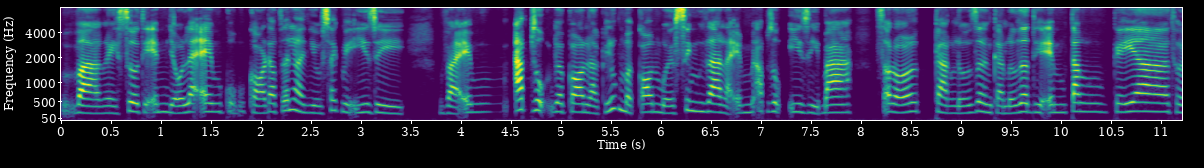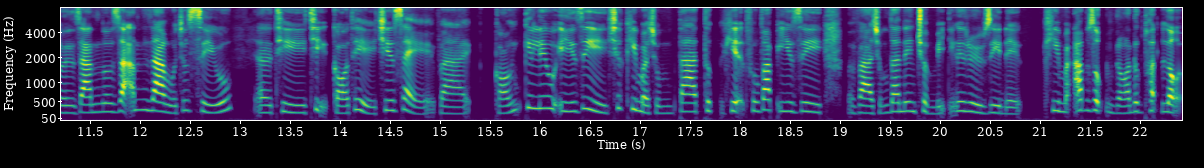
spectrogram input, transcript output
Và ngày xưa thì em nhớ là em cũng có đọc rất là nhiều sách về easy và em áp dụng cho con là cái lúc mà con mới sinh ra là em áp dụng easy 3. Sau đó càng lớn dần càng lớn dần thì em tăng cái uh, thời gian nó giãn ra một chút xíu. Uh, thì chị có thể chia sẻ và có những cái lưu ý gì trước khi mà chúng ta thực hiện phương pháp easy và chúng ta nên chuẩn bị những cái điều gì để khi mà áp dụng nó được thuận lợi?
